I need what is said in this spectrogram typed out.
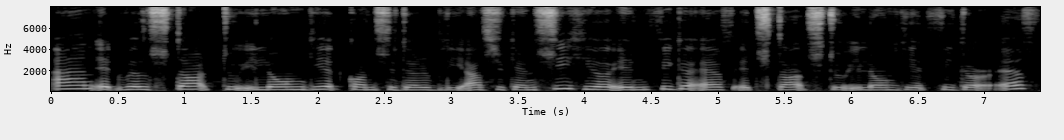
and it will start to elongate considerably. As you can see here in figure F, it starts to elongate figure F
